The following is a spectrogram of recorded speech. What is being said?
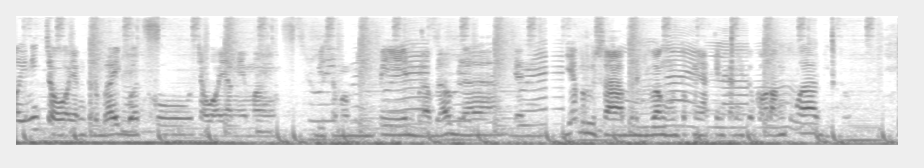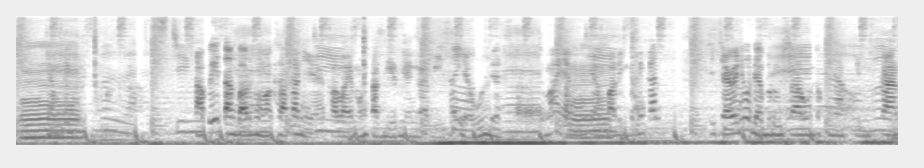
oh ini cowok yang terbaik buatku cowok yang emang bisa memimpin bla bla bla. Dan dia berusaha berjuang untuk meyakinkan itu ke orang tua gitu. Hmm, tapi tanpa harus memaksakan ya kalau emang takdirnya nggak bisa ya udah. Cuma yang Hmm. yang paling penting kan cewek ini udah berusaha untuk meyakinkan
